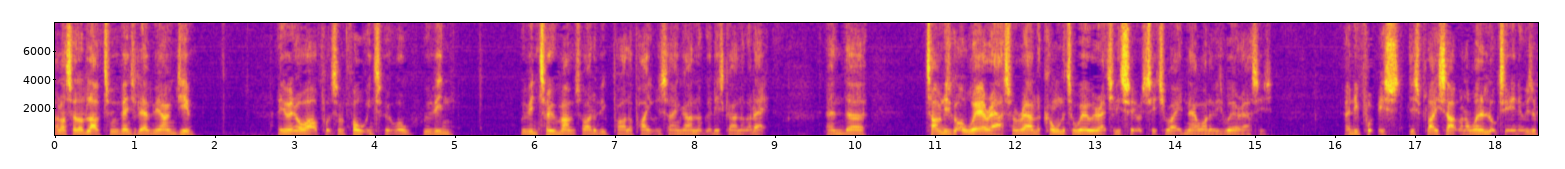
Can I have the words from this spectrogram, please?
and I said, I'd love to eventually have my own gym. And he went, all right, I'll put some thought into it. Well, within within two months, I had a big pile of papers saying, go and look at this, go and look at that. And uh, Tony's got a warehouse around the corner to where we're actually situated now, one of his warehouses. And he put this, this place up, and I went and looked at it, and it was a,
